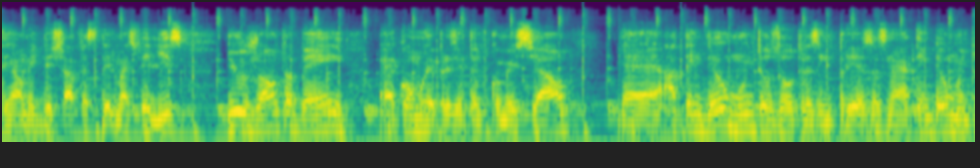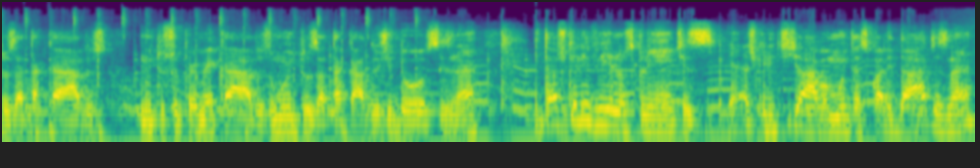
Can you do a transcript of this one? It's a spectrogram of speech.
realmente deixar a festa dele mais feliz. E o João também, é, como representante comercial, é, atendeu muito as outras empresas, né? Atendeu muitos atacados, muitos supermercados, muitos atacados de doces, né? Então acho que ele via nos clientes, é, acho que ele tirava muitas qualidades, né?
